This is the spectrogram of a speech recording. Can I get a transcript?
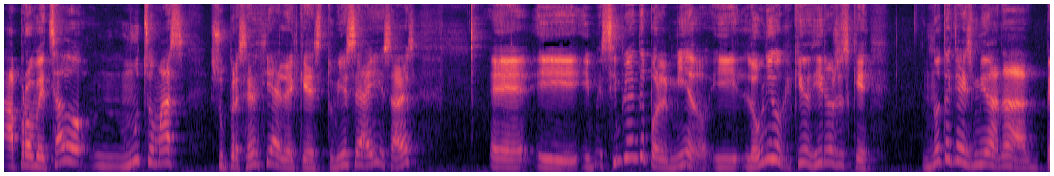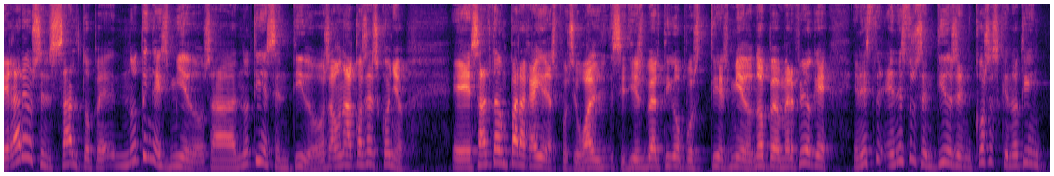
aprovechado mucho más su presencia, el que estuviese ahí, ¿sabes? Eh, y, simplemente por el miedo. Y lo único que quiero deciros es que no tengáis miedo a nada. Pegaros el salto, no tengáis miedo. O sea, no tiene sentido. O sea, una cosa es, coño, eh, salta un paracaídas. Pues igual, si tienes vértigo, pues tienes miedo. No, pero me refiero que en, este, en estos sentidos, en cosas que no tienen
